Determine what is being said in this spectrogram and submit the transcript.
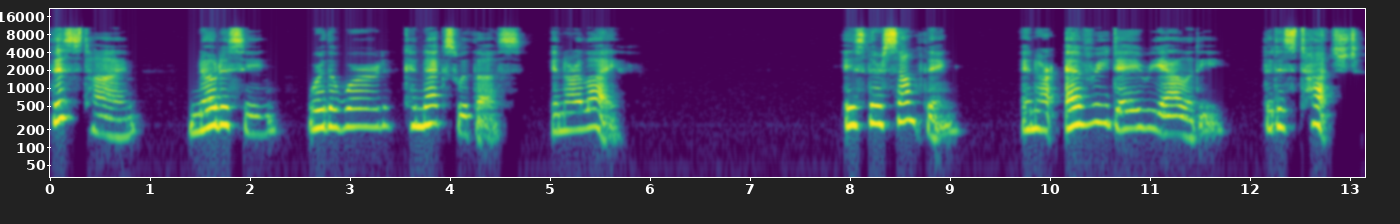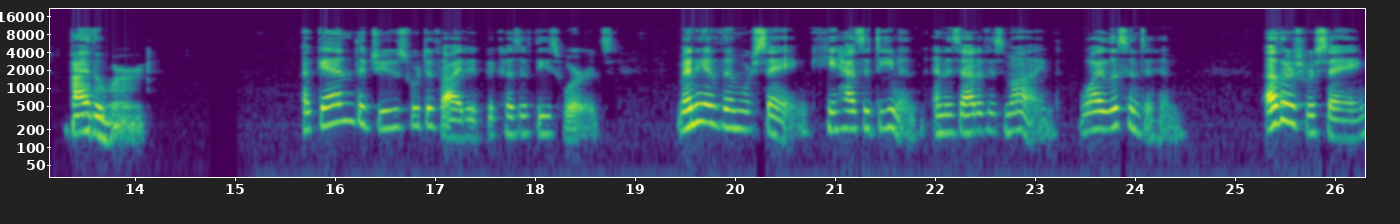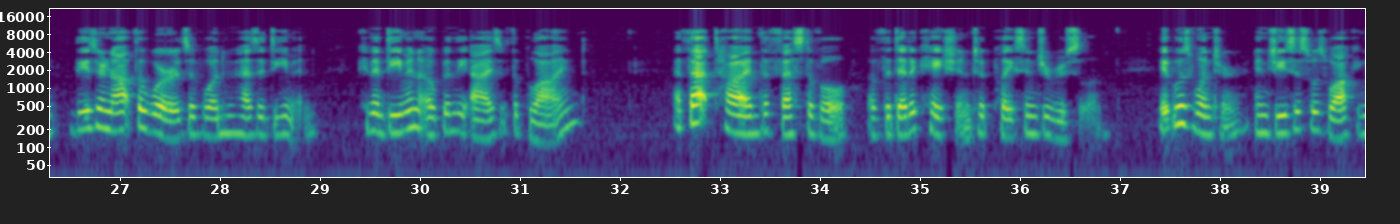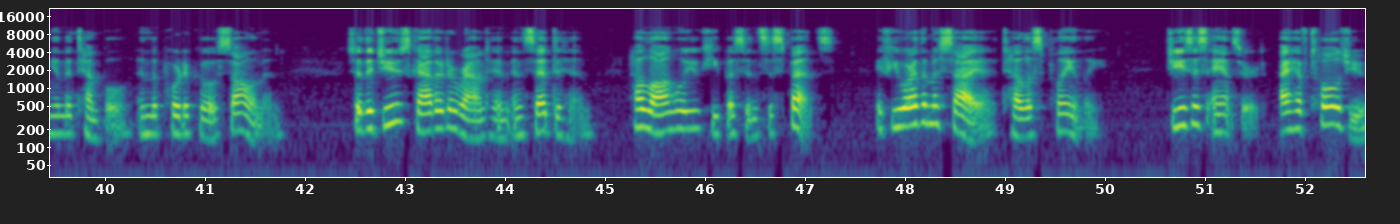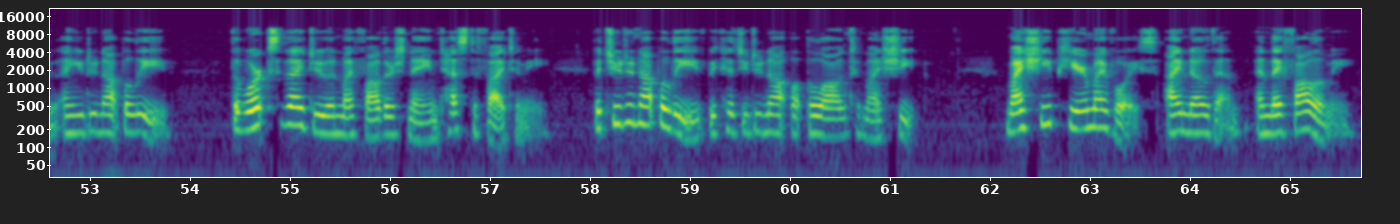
This time, noticing where the word connects with us in our life. Is there something in our everyday reality that is touched by the word? Again, the Jews were divided because of these words. Many of them were saying, He has a demon and is out of his mind. Why listen to him? Others were saying, These are not the words of one who has a demon. Can a demon open the eyes of the blind? At that time the festival of the dedication took place in Jerusalem. It was winter, and Jesus was walking in the temple in the portico of Solomon. So the Jews gathered around him and said to him, how long will you keep us in suspense? If you are the Messiah, tell us plainly. Jesus answered, I have told you, and you do not believe. The works that I do in my Father's name testify to me, but you do not believe because you do not belong to my sheep. My sheep hear my voice, I know them, and they follow me.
